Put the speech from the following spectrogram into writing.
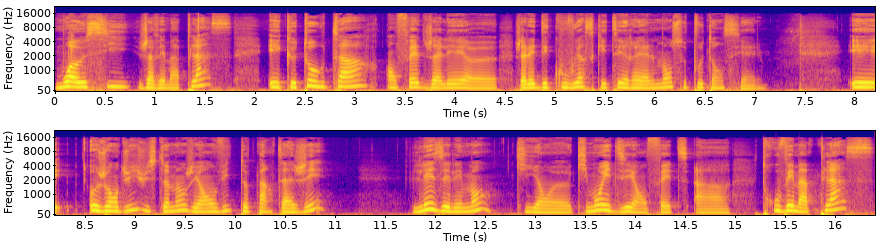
moi aussi, j'avais ma place, et que tôt ou tard, en fait, j'allais euh, j'allais découvrir ce qu'était réellement ce potentiel. Et aujourd'hui, justement, j'ai envie de te partager les éléments qui, euh, qui m'ont aidé, en fait, à trouver ma place,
